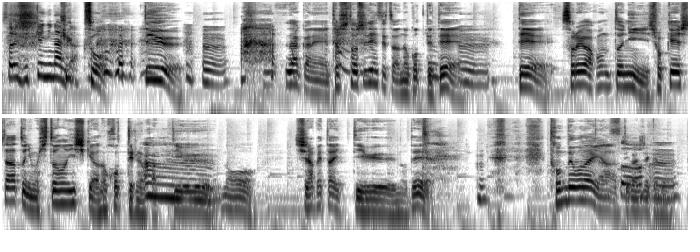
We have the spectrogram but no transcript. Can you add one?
それ実験になるんだ。けそう。っていう、うん。なんかね、都市都市伝説は残ってて、うん。で、それは本当に処刑した後にも人の意識は残ってるのかっていうのを調べたいっていうのでうん、とんでもないなって感じだけど。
